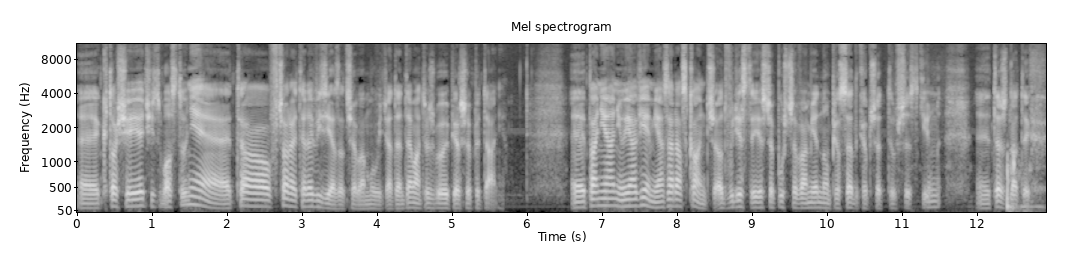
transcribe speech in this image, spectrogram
E, kto się jedzie z mostu? Nie, to wczoraj telewizja zaczęła mówić na ten temat, już były pierwsze pytania. E, Pani Aniu, ja wiem, ja zaraz kończę. O 20 jeszcze puszczę Wam jedną piosenkę przed tym wszystkim, e, też dla tych,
